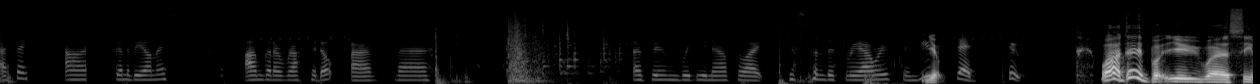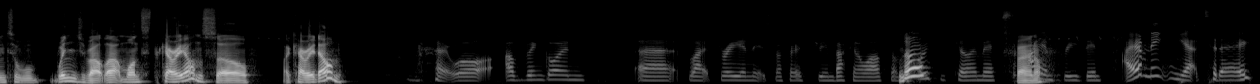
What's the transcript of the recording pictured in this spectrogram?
I think I'm gonna be honest. I'm gonna wrap it up. I've uh, I've been with you now for like just under three hours, and you Yep. said two. Well, I did, but you uh, seemed to whinge about that and wanted to carry on, so I carried on. Right. Well, I've been going uh, for like three, and it's my first stream back in a while, so No. my voice is killing me. Fair I enough. am freezing. I haven't eaten yet today.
